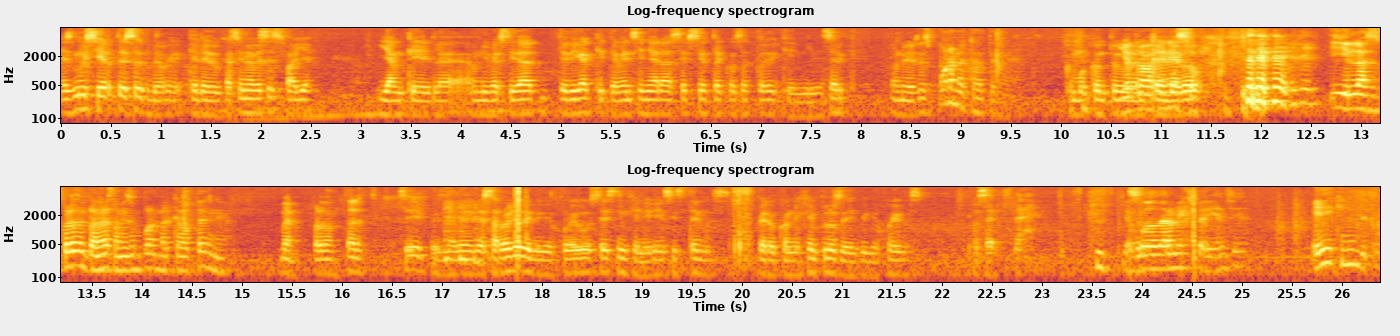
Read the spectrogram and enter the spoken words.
Es muy cierto eso de que la educación a veces falla. Y aunque la universidad te diga que te va a enseñar a hacer cierta cosa, puede que ni de cerca. La universidad es pura mercadotecnia. Como con tu Yo trabajé en eso. Y las escuelas de emprendedores también son pura mercadotecnia. Bueno, perdón, dale. Sí, pues la de desarrollo de videojuegos es ingeniería en sistemas, pero con ejemplos de videojuegos. O sea, Yo puedo dar mi experiencia. Ey, ¿quién invitó?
